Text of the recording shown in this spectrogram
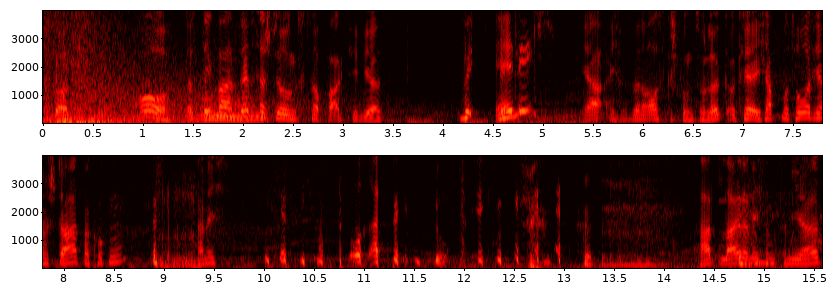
Oh Gott. Oh, das Ding Oh war ein. Selbstzerstörungsknopf aktiviert. Wie, ehrlich? Ja, ich bin rausgesprungen zum Glück. Okay, ich habe Motorrad hier am Start. Mal gucken. Kann ich? Motorrad den Looping. Hat leider nicht funktioniert.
